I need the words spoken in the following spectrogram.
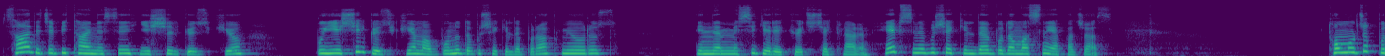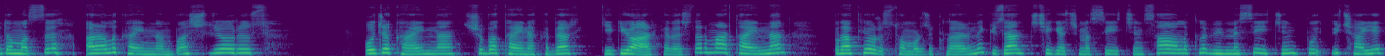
Sadece bir tanesi yeşil gözüküyor. Bu yeşil gözüküyor ama bunu da bu şekilde bırakmıyoruz. Dinlenmesi gerekiyor çiçeklerin. Hepsini bu şekilde budamasını yapacağız. Tomurcuk budaması Aralık ayından başlıyoruz. Ocak ayından Şubat ayına kadar gidiyor arkadaşlar. Mart ayından bırakıyoruz tomurcuklarını. Güzel çiçek açması için, sağlıklı büyümesi için bu 3 ayı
